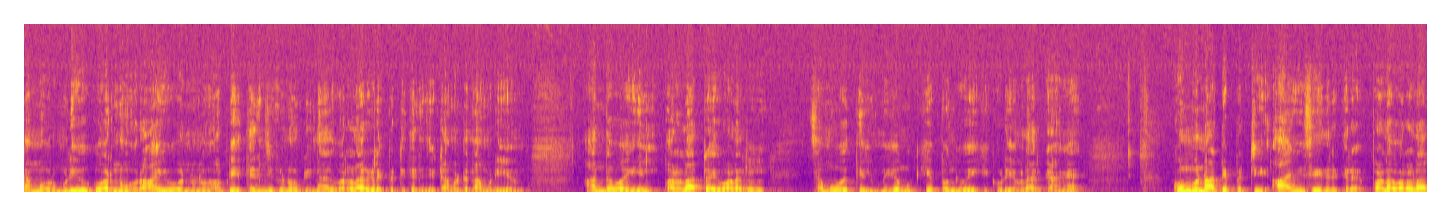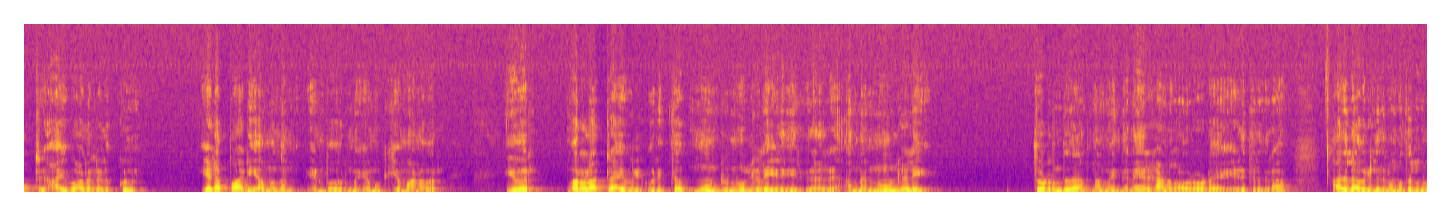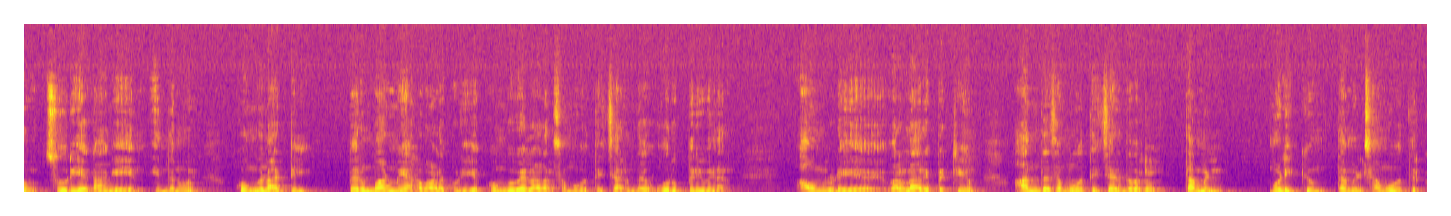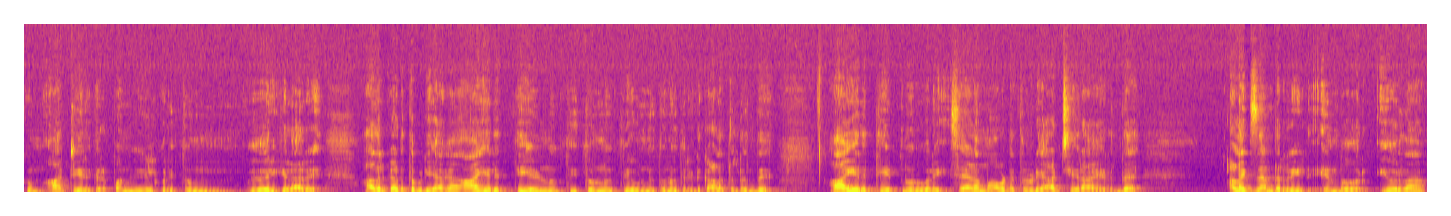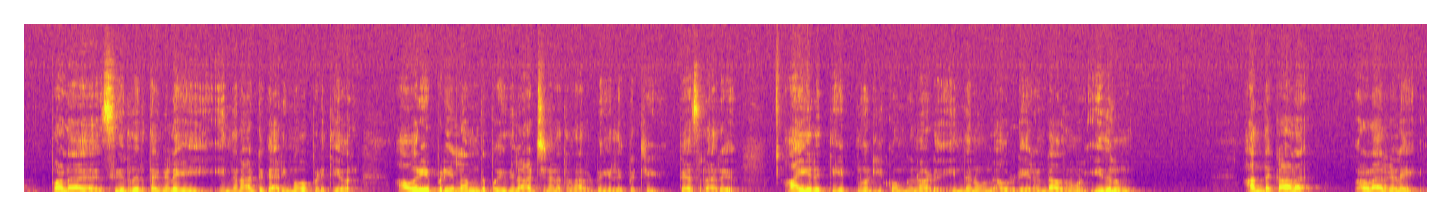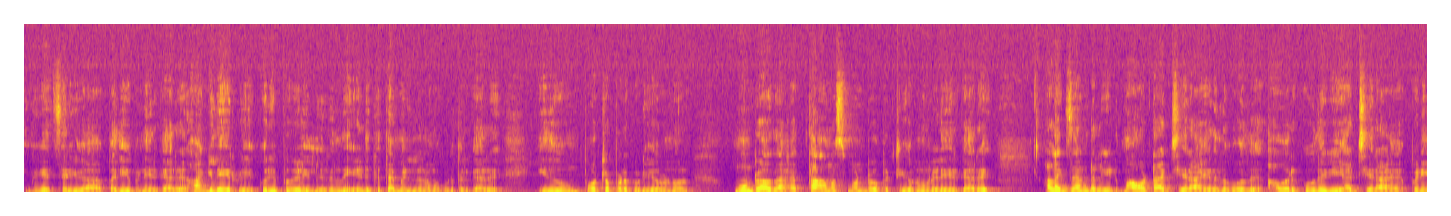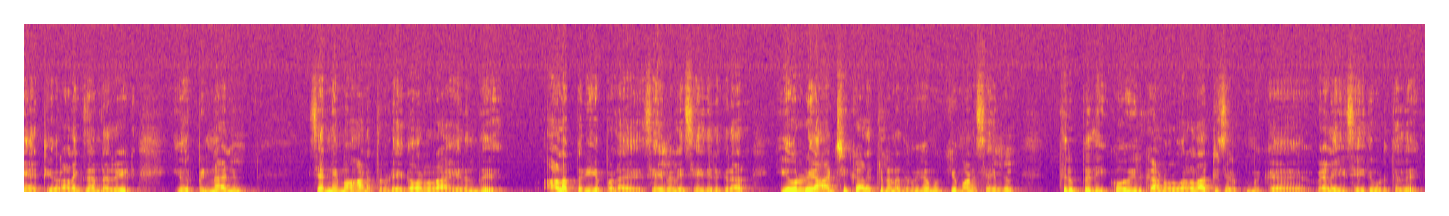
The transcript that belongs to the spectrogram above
நம்ம ஒரு முடிவுக்கு வரணும் ஒரு ஆய்வு பண்ணணும் அப்படி தெரிஞ்சுக்கணும் அப்படின்னா அது வரலாறுகளை பற்றி தெரிஞ்சுக்கிட்டால் மட்டும்தான் முடியும். அந்த வகையில் வரலாற்று ஆய்வாளர்கள் சமூகத்தில் மிக முக்கிய பங்கு வகிக்கக்கூடியவங்களாக இருக்காங்க. கொங்கு நாட்டை பற்றி ஆய்வு செய்திருக்கிற பல வரலாற்று ஆய்வாளர்களுக்குள் எடப்பாடி அமுதன் என்பவர் மிக முக்கியமானவர். இவர் வரலாற்று ஆய்வுகள் குறித்த மூன்று நூல்களை எழுதியிருக்கிறாரு. அந்த நூல்களை தொடர்ந்து தான் நம்ம இந்த நேர்காணல் அவரோட எடுத்திருக்கிறோம். அதில் அவர் எழுதின முதல் நூல் சூரிய காங்கேயன். இந்த நூல் கொங்கு நாட்டில் பெரும்பான்மையாக வாழக்கூடிய கொங்கு வேளாளர் சமூகத்தை சார்ந்த ஒரு பிரிவினர். அவங்களுடைய வரலாறை பற்றியும் அந்த சமூகத்தைச் சேர்ந்தவர்கள் தமிழ் மொழிக்கும் தமிழ் சமூகத்திற்கும் ஆற்றியிருக்கிற பங்குகள் குறித்தும் விவரிக்கிறாரு. அதற்கு அடுத்தபடியாக ஆயிரத்தி எழுநூற்றி தொண்ணூற்றி ஒன்று தொண்ணூற்றி ரெண்டு காலத்திலிருந்து ஆயிரத்தி எட்நூறு வரை சேலம் மாவட்டத்தினுடைய ஆட்சியராக இருந்த அலெக்சாண்டர் ரீட் என்பவர். இவர்தான் பல சீர்திருத்தங்களை இந்த நாட்டுக்கு அறிமுகப்படுத்தியவர். அவர் எப்படியெல்லாம் இந்த பகுதியில் ஆட்சி நடத்தினார் அப்படிங்கிறதை பற்றி பேசுகிறாரு ஆயிரத்தி எட்நூறில் கொங்கு நாடு இந்த நூல் அவருடைய இரண்டாவது நூல். இதிலும் அந்த கால வரலாறுகளை மிகச்சரிவாக பதிவு பண்ணியிருக்காரு. ஆங்கிலேயருடைய குறிப்புகளிலிருந்து எடுத்து தமிழில் நம்ம கொடுத்துருக்காரு. இதுவும் போற்றப்படக்கூடிய ஒரு நூல். மூன்றாவதாக தாமஸ் மன்றோ பற்றி ஒரு நூல் எழுதியிருக்காரு. அலெக்சாண்டர் ரீட் மாவட்ட ஆட்சியராக இருந்தபோது அவருக்கு உதவி ஆட்சியராக பணியாற்றியவர் அலெக்சாண்டர் ரீட். இவர் பின்னாளில் சென்னை மாகாணத்தினுடைய கவர்னராக இருந்து அளப்பரிய பல செயல்களை செய்திருக்கிறார். இவருடைய ஆட்சி காலத்தில் நடந்த மிக முக்கியமான செயல்கள் திருப்பதி கோவிலுக்கான ஒரு வரலாற்று சிறப்புமிக்க வேலையை செய்து கொடுத்தது.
